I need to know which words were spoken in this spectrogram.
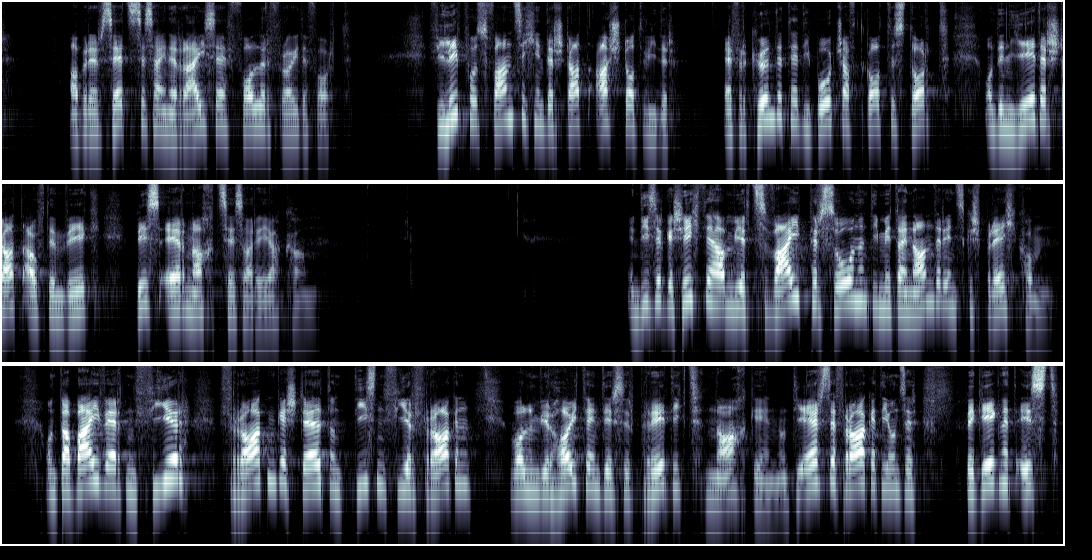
aber er setzte seine Reise voller Freude fort. Philippus fand sich in der Stadt Aschdod wieder. Er verkündete die Botschaft Gottes dort und in jeder Stadt auf dem Weg, bis er nach Caesarea kam. In dieser Geschichte haben wir zwei Personen, die miteinander ins Gespräch kommen. Und dabei werden vier Fragen gestellt und diesen vier Fragen wollen wir heute in dieser Predigt nachgehen. Und die erste Frage, die uns begegnet, ist,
